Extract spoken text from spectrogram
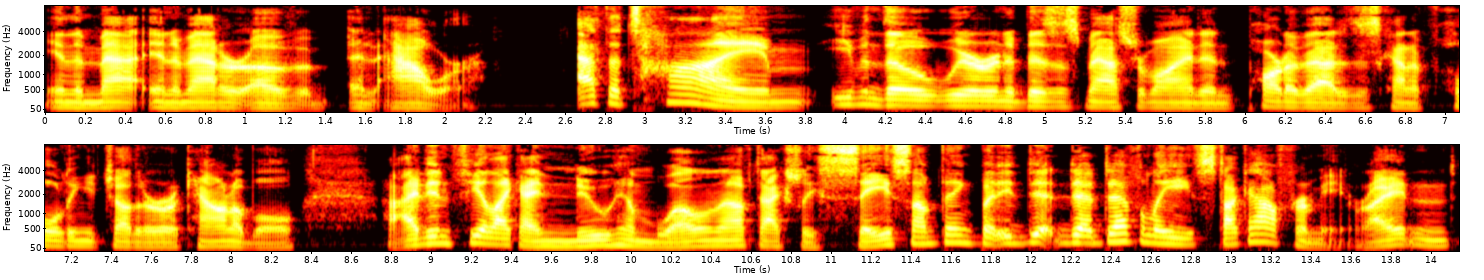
in the mat in a matter of an hour at the time, even though we were in a business mastermind and part of that is just kind of holding each other accountable, I didn't feel like I knew him well enough to actually say something, but it d- definitely stuck out for me, right? And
